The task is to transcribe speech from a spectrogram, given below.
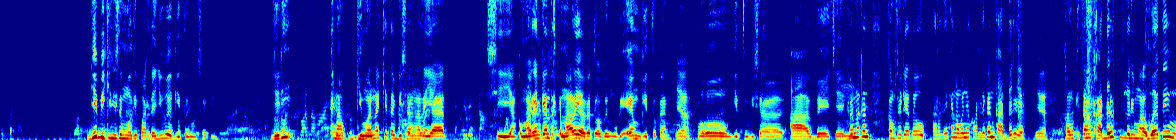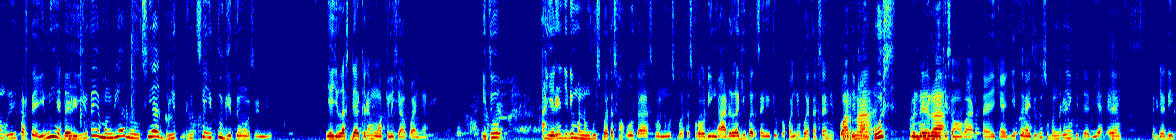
dia bikin sistem multi partai juga gitu maksudnya. Jadi kenapa gimana kita bisa ngelihat si yang kemarin kan terkenal ya ketua BEM UGM gitu kan? Ya. oh gitu bisa A B C. Karena kan kalau misalnya kita tahu partai kan namanya partai kan kader ya. Ya. kalau kita kader dari maba tuh emang udah partai ini ya dari itu emang dia rulesnya grid rulesnya itu gitu maksudnya. Ya jelas dia akhirnya mewakili siapanya. Itu akhirnya jadi menembus batas fakultas menembus batas prodi nggak ada lagi batasan itu. Pokoknya batasan Warna, kampus bendera. dimiliki sama partai kayak gitu. Nah itu tuh sebenarnya yang kejadian eh, yang terjadi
